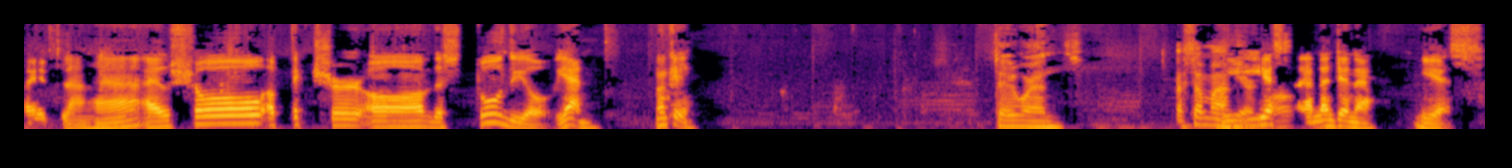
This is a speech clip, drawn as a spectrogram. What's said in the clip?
Wait lang ha. I'll show a picture of the studio. Yan. Okay. Say when. Kasama here. Yes, ah, nandyan na. Yes.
